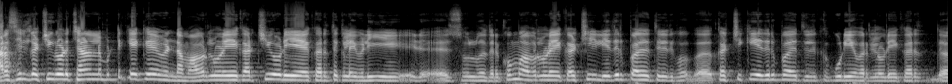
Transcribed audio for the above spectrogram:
அரசியல் கட்சிகளோட சேனலை பற்றி கேட்கவே வேண்டாம். அவர்களுடைய கட்சியுடைய கருத்துக்களை வெளியிட சொல்வதற்கும் அவர்களுடைய கட்சியில் எதிர்ப்பதத்தில் இருக்க கட்சிக்கு எதிர்ப்பதத்தில் இருக்கக்கூடியவர்களுடைய கருத்து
